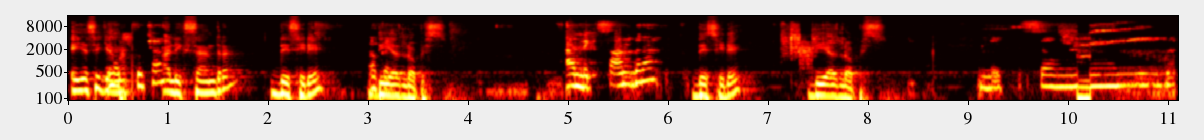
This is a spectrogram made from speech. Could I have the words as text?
Ella se llama? Alexandra Desiree Ok. Díaz López. Alexandra. Desiree Díaz López. Alexandra.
